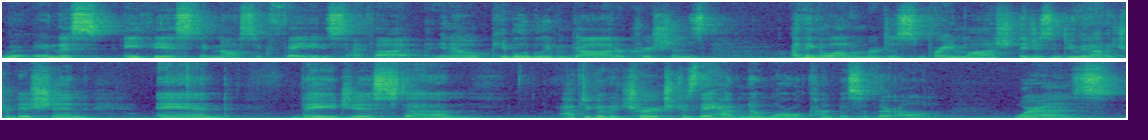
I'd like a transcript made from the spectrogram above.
in this atheist agnostic phase, I thought, you know, people who believe in God or Christians, I think a lot of them are just brainwashed. They just do it out of tradition, and they just um, have to go to church because they have no moral compass of their own. Whereas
